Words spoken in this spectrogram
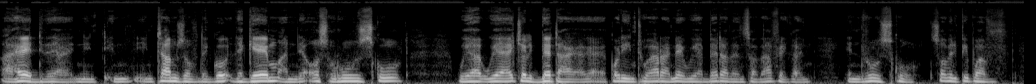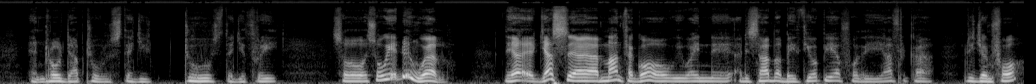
ahead there in in, in terms of the go, the game and also rules school. We are we are actually better uh, according to R&A. We are better than South Africa in, in rules school. So many people have enrolled up to stage two, stage three. So so we are doing well. There, just a month ago, we were in uh, Addis Ababa, Ethiopia, for the Africa Region Four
